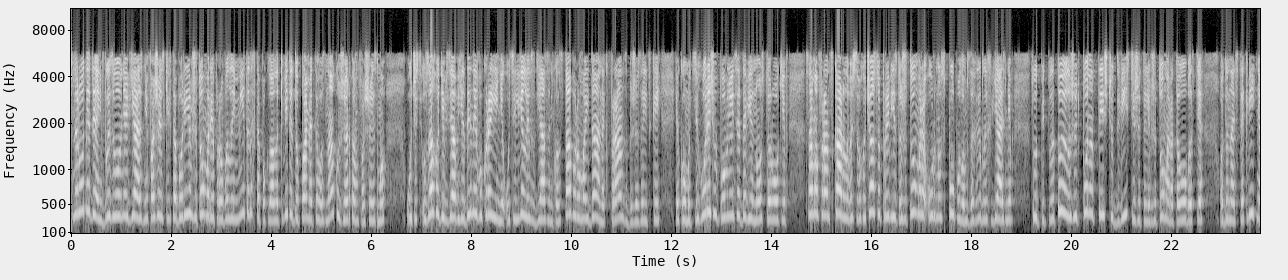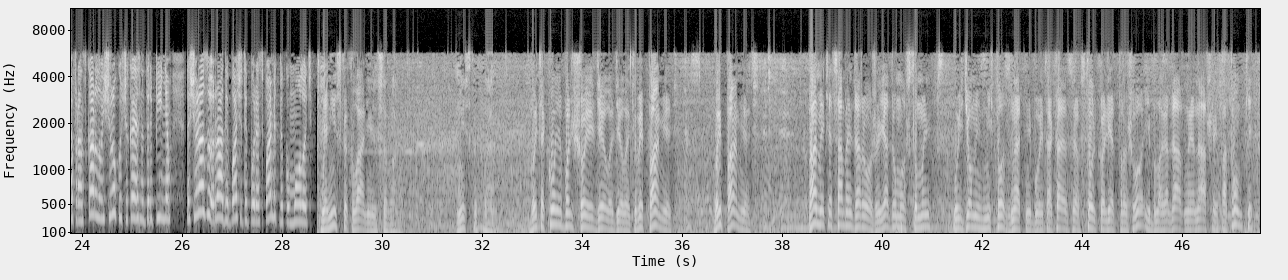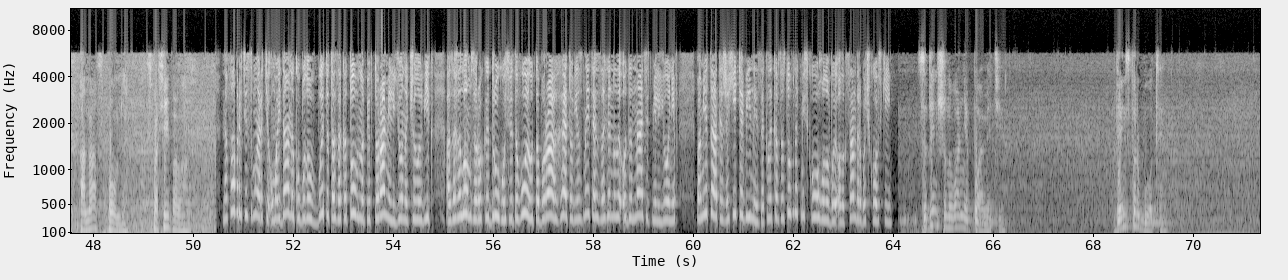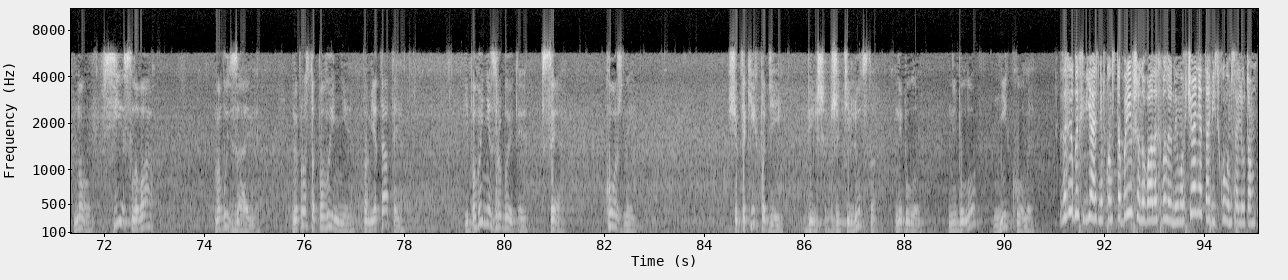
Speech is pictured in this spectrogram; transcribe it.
міжнародний день визволення в'язнів фашистських таборів в Житомирі провели мітинг та поклали квіти до пам'ятного знаку жертвам фашизму. Участь у заході взяв єдиний в Україні уцілілий з в'язень концтабору Майданик Франц Бжезицький, якому цьогоріч виповнюється 90 років. Саме Франц Карлович свого часу привіз до Житомира урну з попелом загиблих в'язнів. Тут під плитою лежить понад 1200 жителів Житомира та області. 11 квітня Франц Карлович щороку чекає з нетерпінням та щоразу радий бачити поряд з пам'ятником молодь. Я низко кланяюсь вам. Низко кланяюсь. Вы такое большое дело делаете. Вы память. Вы память. Память это самое дороже. Я думал, что мы уйдем и никто знать не будет. Оказывается, столько лет прошло, и благодарные наши потомки о нас помнят. Спасибо вам. На фабриці смерті у Майданику було вбито та закатовано півтора мільйони чоловік, а загалом за роки Другої світової у таборах гетто в'язницях загинули 11 мільйонів. Пам'ятати жахіття війни закликав заступник міського голови Олександр Бочковський. Це день шанування пам'яті, день скорботи. Ну, всі слова, мабуть, зайві. Ми просто повинні пам'ятати і повинні зробити все, кожний, щоб таких подій більше в житті людства не було. Не було ніколи. Загиблих в'язнів концтаборів шанували хвилиною мовчання та військовим салютом.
